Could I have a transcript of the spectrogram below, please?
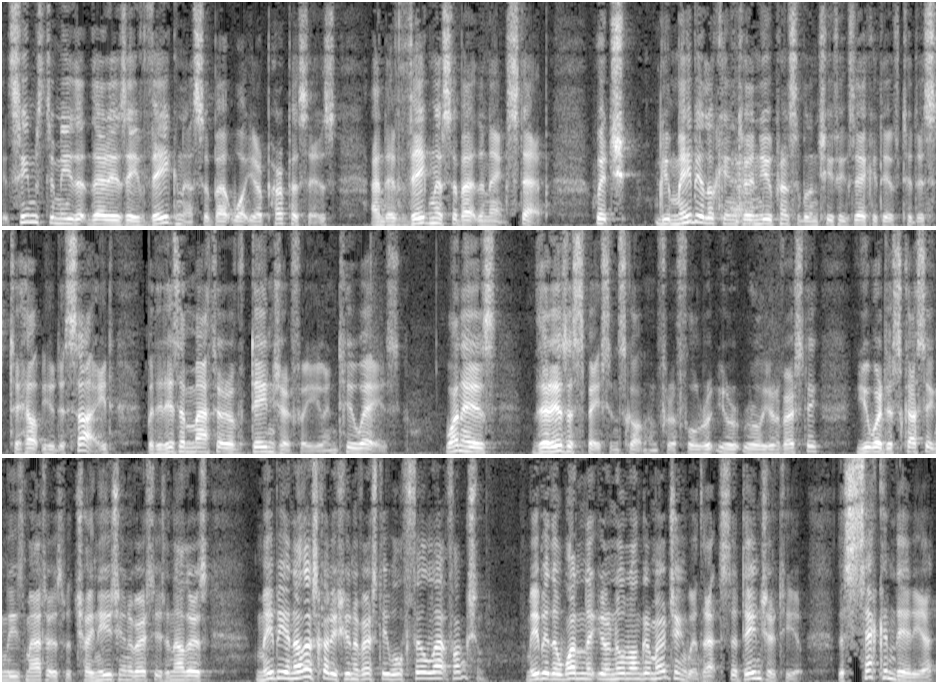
It seems to me that there is a vagueness about what your purpose is and a vagueness about the next step, which you may be looking to a new principal and chief executive to, dis- to help you decide, but it is a matter of danger for you in two ways. One is there is a space in Scotland for a full r- rural university. You were discussing these matters with Chinese universities and others. Maybe another Scottish university will fill that function. Maybe the one that you're no longer merging with. That's a danger to you. The second area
